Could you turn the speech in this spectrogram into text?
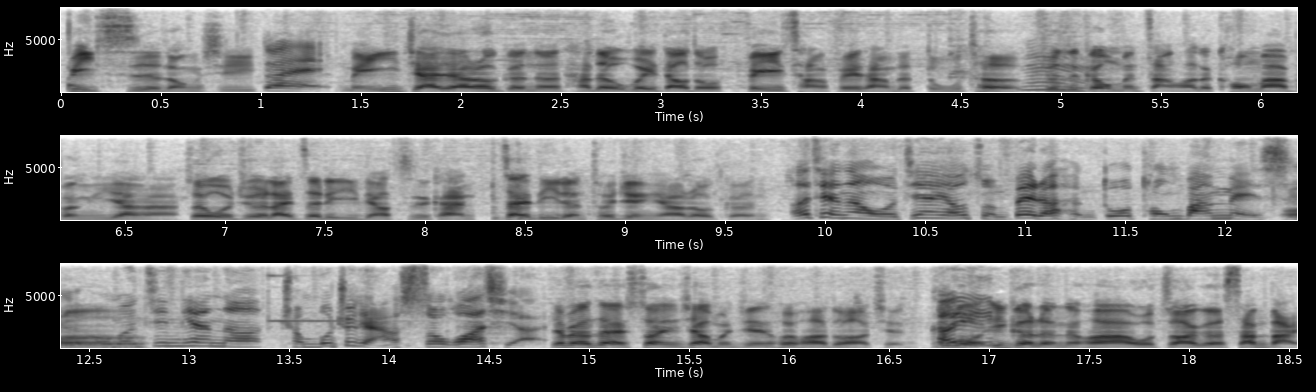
必吃的东西。对。每一家鸭肉羹呢，它的味道都非常非常的独特，就是跟我们彰化的空骂本一样啊。所以我觉得来这里一定要吃吃看，在地人推荐鸭肉羹。而且呢，我今天有准备了很多铜板美食，我们今天呢全部去给它收刮起来。要不要再来算一下，我们今天会花多少钱？如果一个人的话，我抓个三百。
